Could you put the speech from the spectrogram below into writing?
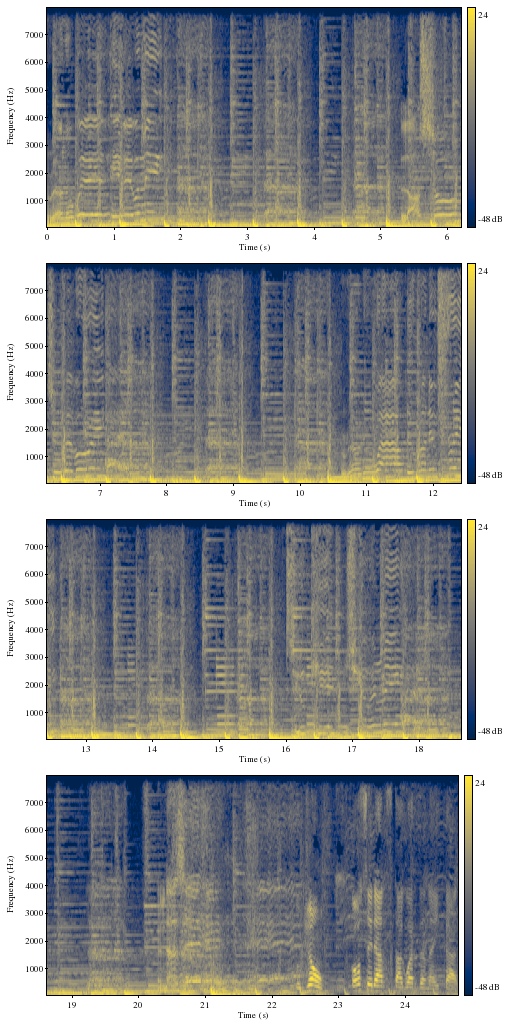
Run away with me. Lost soul to reverie. O John, qual seriado você tá aguardando aí, cara?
